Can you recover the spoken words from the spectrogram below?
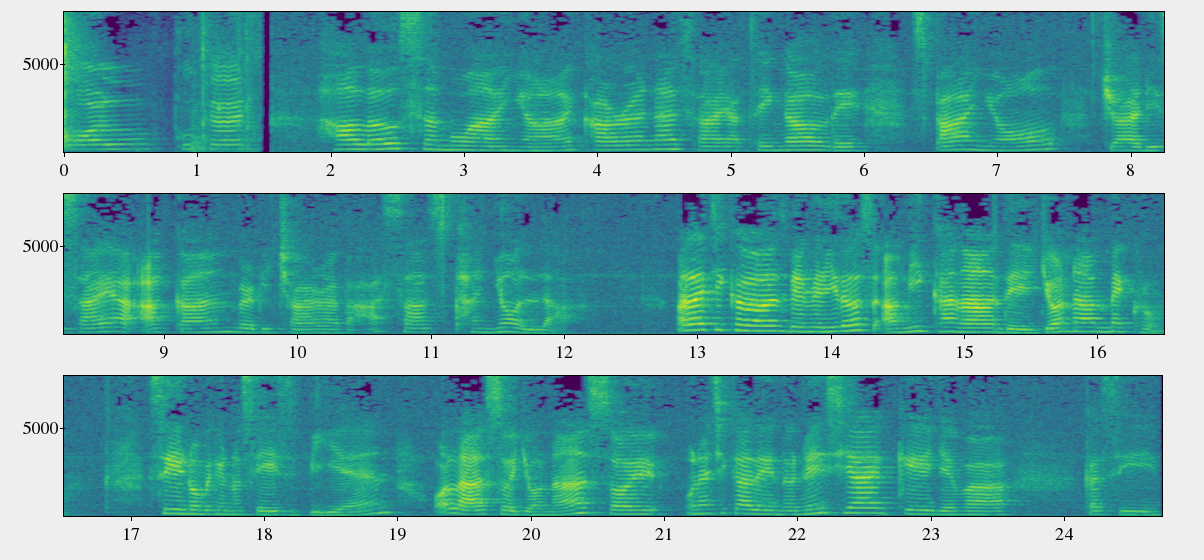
voll gucken. Halo semuanya, karena saya tinggal di Spanyol, jadi saya akan berbicara bahasa Española. Hola chicos, bienvenidos a mi canal de Yona Mekrum. Si no me conocéis bien, hola, soy Yona, soy una chica de Indonesia que lleva casi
